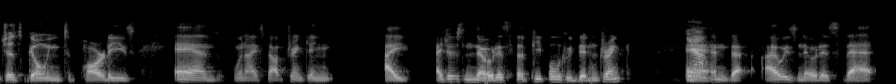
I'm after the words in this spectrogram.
just going to parties and when i stopped drinking i i just noticed the people who didn't drink Yeah. and i always noticed that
